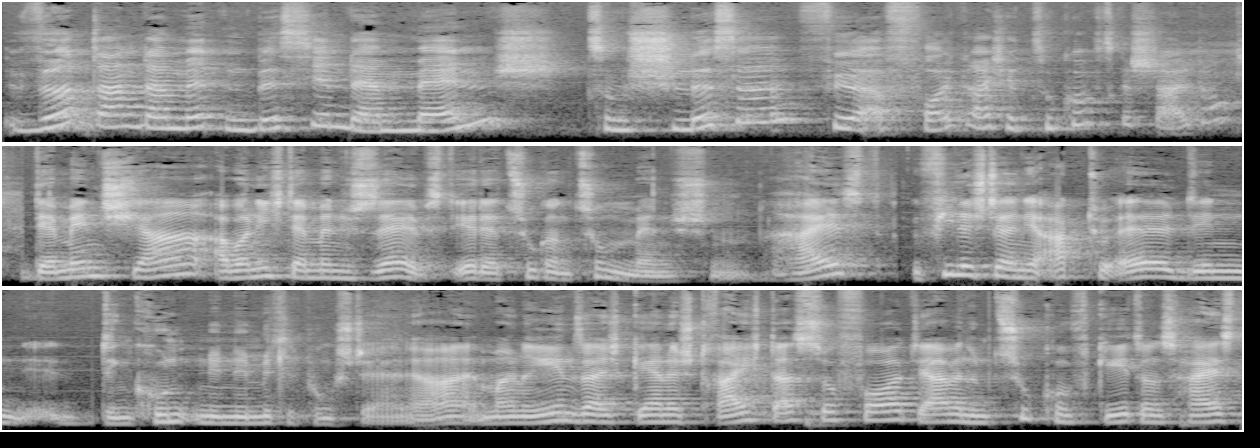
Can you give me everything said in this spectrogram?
Wird dann damit ein bisschen der Mensch zum Schlüssel für erfolgreiche Zukunftsgestaltung? Der Mensch ja, aber nicht der Mensch selbst, eher der Zugang zum Menschen. Heißt, viele stellen ja aktuell den, den Kunden in den Mittelpunkt stellen. Ja? In meinen Reden sage ich gerne, streich das sofort, ja, wenn es um Zukunft geht und es heißt,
